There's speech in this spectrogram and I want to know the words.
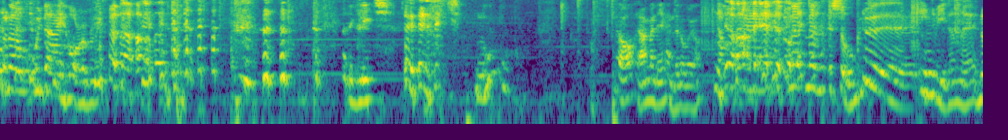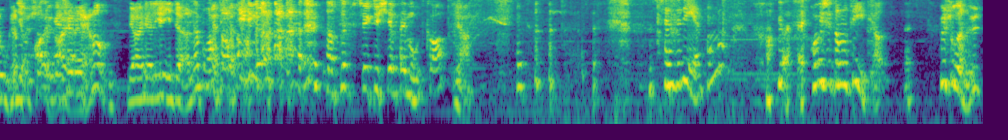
Oh, no, we die horribly. Det är glitch. Ja, ja, men det hände då ja. Ja, men, men såg du eh, individen eh, noga Ja, så du kan känna ja. igen honom? Jag höll ju i dörren ett bra tag innan. Han försökte ju kämpa emot Karl. Ja. Kände du igen honom? Har vi sett honom tidigare? Hur såg han ut?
